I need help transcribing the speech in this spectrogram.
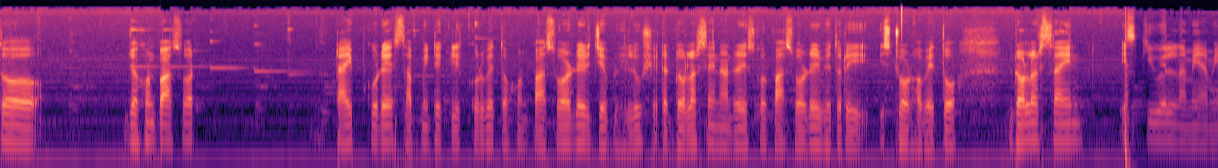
তো যখন পাসওয়ার্ড টাইপ করে সাবমিটে ক্লিক করবে, তখন পাসওয়ার্ডের যে ভ্যালু সেটা ডলার সাইন আন্ডার স্কোর পাসওয়ার্ডের ভেতরে স্টোর হবে। তো ডলার সাইন এসকিউএল নামে আমি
